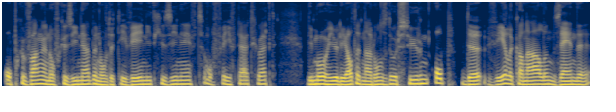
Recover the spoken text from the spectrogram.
opgevangen of gezien hebben, of de tv niet gezien heeft of heeft uitgewerkt. Die mogen jullie altijd naar ons doorsturen op de vele kanalen, zijnde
